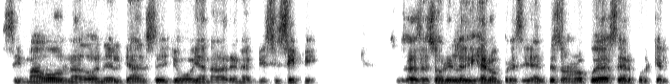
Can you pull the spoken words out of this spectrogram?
si Mao nadó en el Yangtze, yo voy a nadar en el Mississippi. Sus asesores le dijeron, presidente, eso no lo puede hacer porque el,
